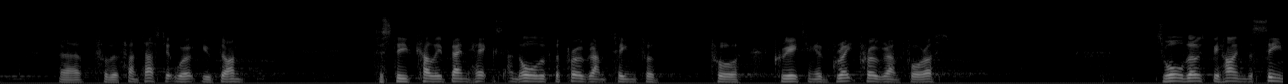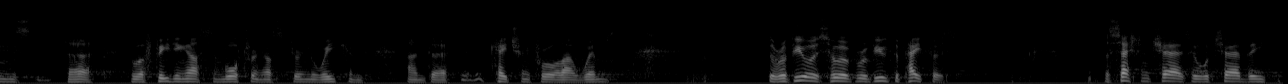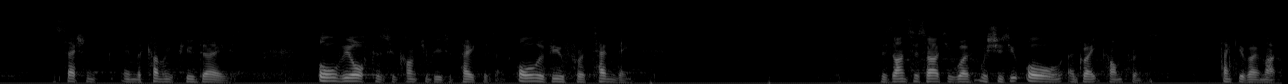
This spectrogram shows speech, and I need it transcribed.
uh, for the fantastic work you've done, to Steve Culley, Ben Hicks, and all of the program team for, for creating a great program for us, to all those behind the scenes uh, who are feeding us and watering us during the week and, and uh, catering for all our whims. The reviewers who have reviewed the papers. The session chairs who will chair the, the sessions in the coming few days. All the authors who contributed papers, and all of you for attending. Design Society wishes you all a great conference. Thank you very much.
